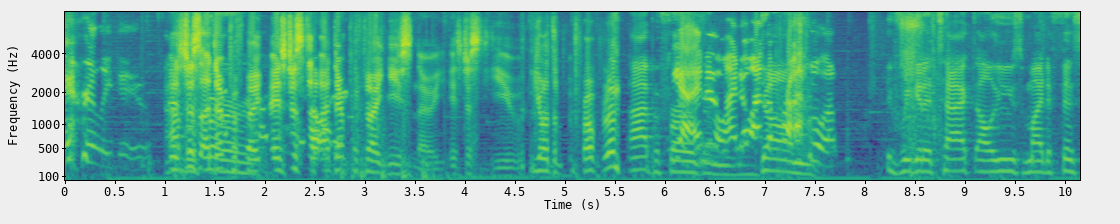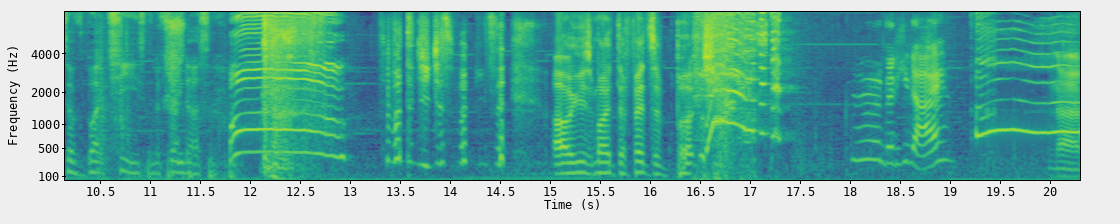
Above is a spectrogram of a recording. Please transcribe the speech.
I really do. It's just I don't prefer. It's just that I don't prefer you, Snow. It's just you. You're the problem. I prefer. yeah, I know. I know. I'm dumb. the problem. If we get attacked, I'll use my defensive butt cheese to defend us. Oh! What did you just fucking say? I'll use my defensive butt. cheek. Did he die? no.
